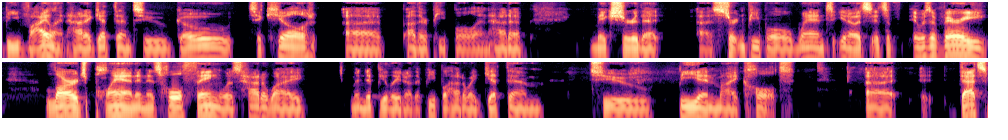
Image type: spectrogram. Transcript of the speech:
be violent how to get them to go to kill uh, other people and how to make sure that uh, certain people went you know it's it's a it was a very large plan and his whole thing was how do i manipulate other people? How do i get them to be in my cult? Uh, that's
